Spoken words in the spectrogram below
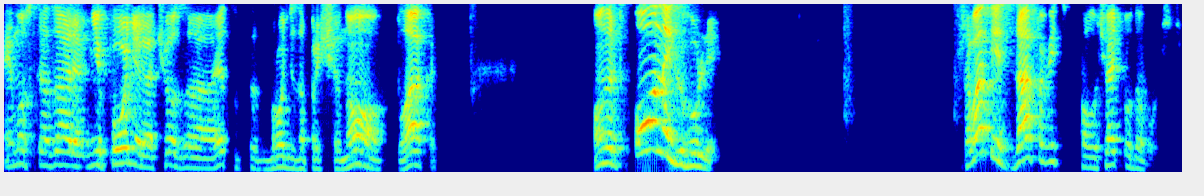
Ему сказали, не поняли, а что за это, вроде запрещено плакать. Он говорит, он и гули. В шаббат есть заповедь получать удовольствие.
